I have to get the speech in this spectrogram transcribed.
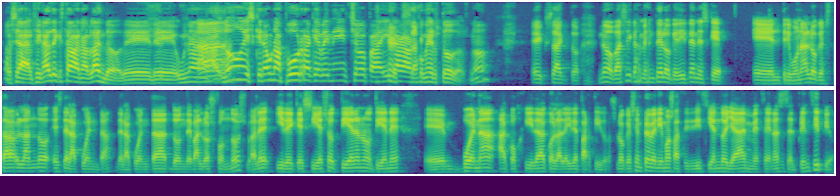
O sea, al final de que estaban hablando, de, una. Ah. No, es que era una porra que habían hecho para ir a comer todos, ¿no? Exacto. No, básicamente lo que dicen es que el tribunal lo que está hablando es de la cuenta, de la cuenta donde van los fondos, ¿vale? Y de que si eso tiene o no tiene eh, buena acogida con la ley de partidos. Lo que siempre venimos diciendo ya en mecenas desde el principio.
